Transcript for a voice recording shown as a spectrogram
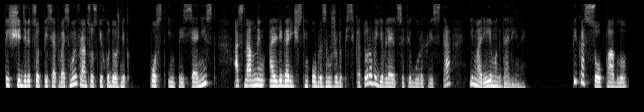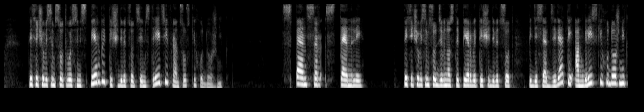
1958 французский художник-постимпрессионист, основным аллегорическим образом живописи которого являются фигуры Христа и Марии Магдалины. Пикассо Пабло, 1881-1973, французский художник. Спенсер Стэнли, 1891-1959, английский художник,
